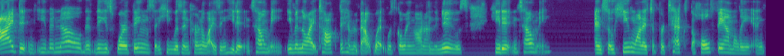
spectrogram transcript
I didn't even know that these were things that he was internalizing. He didn't tell me. Even though I talked to him about what was going on on the news, he didn't tell me. And so he wanted to protect the whole family and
